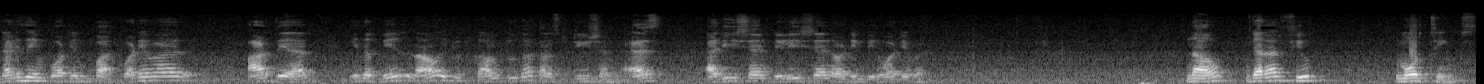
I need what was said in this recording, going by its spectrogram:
That is the important part. Whatever are there in the bill now it would come to the constitution as addition deletion or repeal whatever. Now there are few more things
